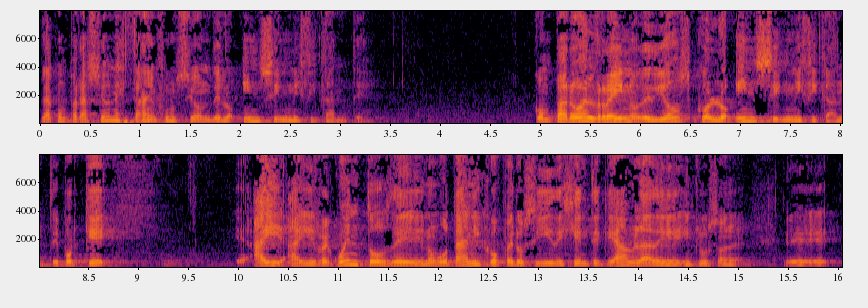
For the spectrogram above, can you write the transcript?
La comparación está en función de lo insignificante. Comparó el reino de Dios con lo insignificante, porque hay, recuentos de no botánicos, pero sí de gente que habla de, incluso eh,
